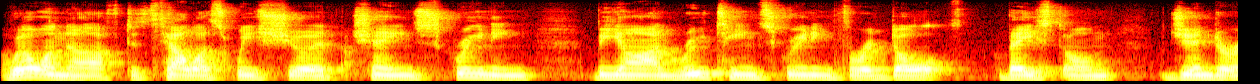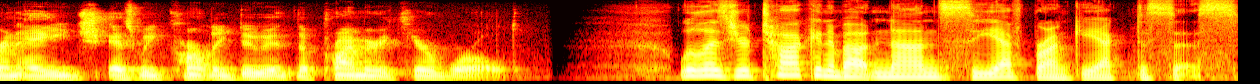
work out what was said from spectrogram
well enough to tell us we should change screening beyond routine screening for adults based on gender and age as we currently do in the primary care world. Well, as you're talking about non CF bronchiectasis,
